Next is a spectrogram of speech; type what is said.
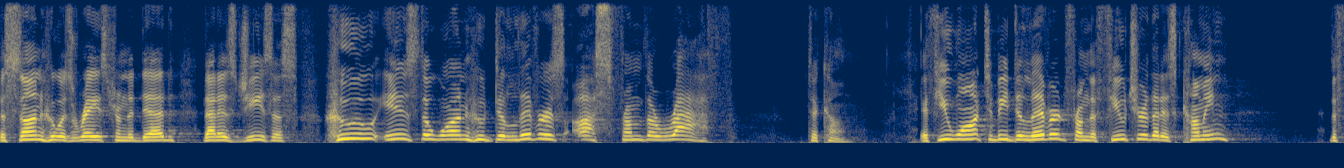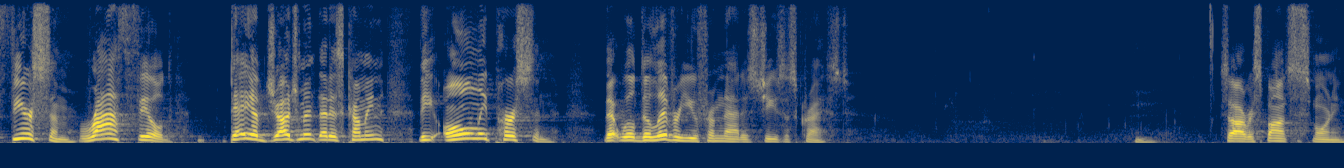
the Son who was raised from the dead, that is Jesus, who is the one who delivers us from the wrath to come. If you want to be delivered from the future that is coming, the fearsome, wrath filled day of judgment that is coming, the only person that will deliver you from that is Jesus Christ. Hmm. So, our response this morning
